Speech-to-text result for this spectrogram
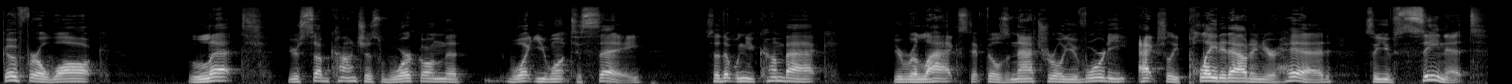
go for a walk. Let your subconscious work on the what you want to say so that when you come back, you're relaxed, it feels natural. You've already actually played it out in your head, so you've seen it.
